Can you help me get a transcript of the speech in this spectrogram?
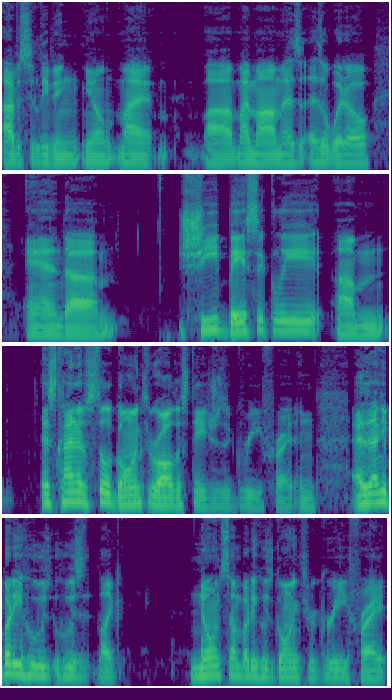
obviously leaving, you know, my uh, my mom as as a widow, and um, she basically um, is kind of still going through all the stages of grief, right? And as anybody who's who's like known somebody who's going through grief, right?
